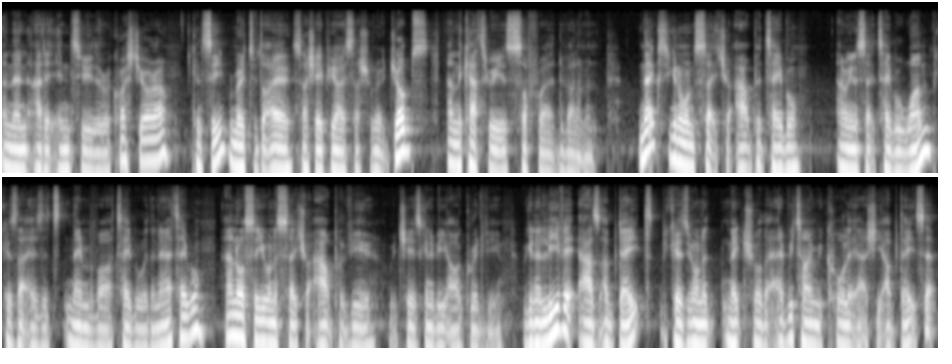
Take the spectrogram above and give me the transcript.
and then add it into the request URL. You can see remotive.io slash API slash remote jobs and the category is software development. Next, you're going to want to select your output table and we're going to select table one because that is the name of our table with an Airtable. And also you want to select your output view, which is going to be our grid view. We're going to leave it as update because we want to make sure that every time we call it, it actually updates it.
